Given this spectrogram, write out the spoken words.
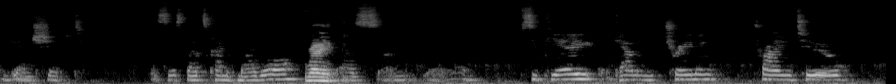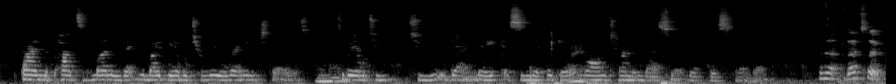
again shift? This, that's kind of my role, right? As um, you know, CPA, accounting training, trying to find the pots of money that you might be able to rearrange things mm-hmm. to be able to, to again make a significant right. long term investment with this funding. And that, that's a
